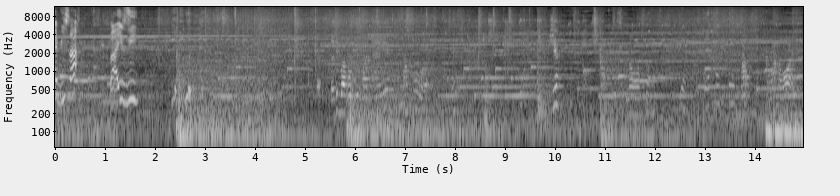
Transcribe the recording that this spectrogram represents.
Eh bisa. Lazy. Tadi baru ditanyain aku. Iya. Langsung. Ah, Mana woi?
